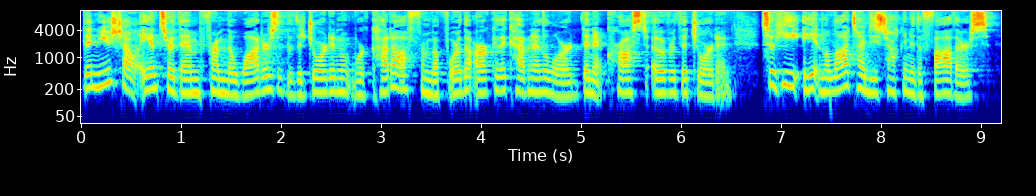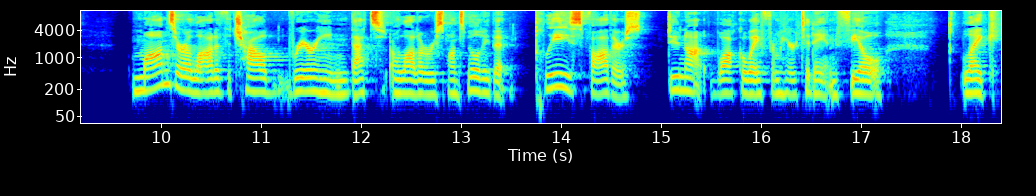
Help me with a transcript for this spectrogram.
Then you shall answer them from the waters of the Jordan were cut off from before the ark of the covenant of the Lord. Then it crossed over the Jordan. So he, and a lot of times he's talking to the fathers. Moms are a lot of the child rearing, that's a lot of responsibility. But please, fathers, do not walk away from here today and feel like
